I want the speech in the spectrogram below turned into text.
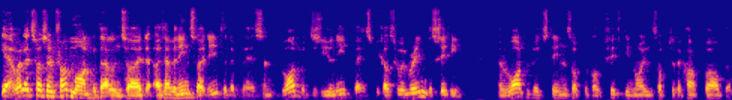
Yeah, well, it's because I'm from Waterford, Alan, so I'd, I'd have an insight into the place. And Waterford is a unique place because we were in the city, and Waterford extends up about 50 miles up to the Cork border.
